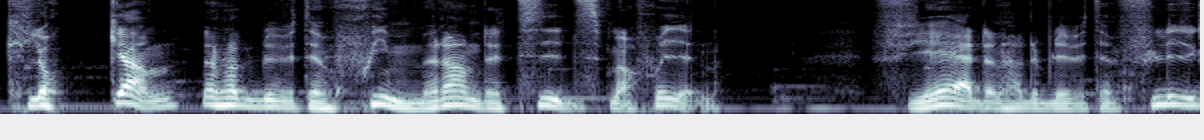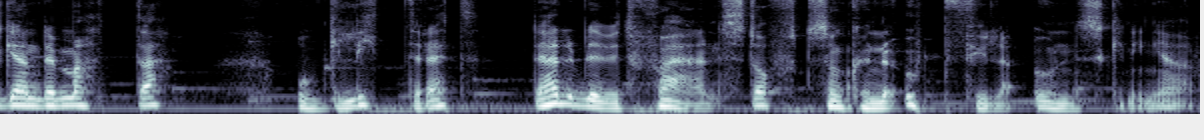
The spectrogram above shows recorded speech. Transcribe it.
Klockan, den hade blivit en skimrande tidsmaskin. Fjädern hade blivit en flygande matta. Och glittret, det hade blivit stjärnstoft som kunde uppfylla önskningar.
